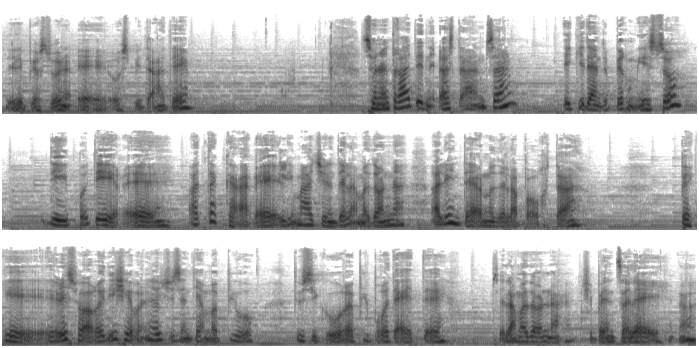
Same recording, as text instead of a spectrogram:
delle persone eh, ospitate. Sono entrate nella stanza e chiedendo permesso di poter eh, attaccare l'immagine della Madonna all'interno della porta, perché le suore dicevano noi ci sentiamo più, più sicure, più protette, se la Madonna ci pensa lei. No?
